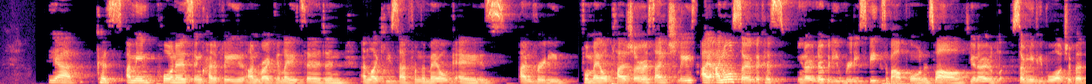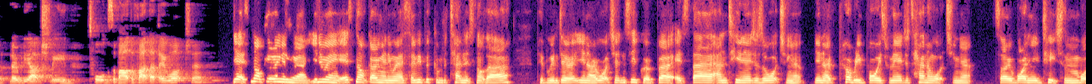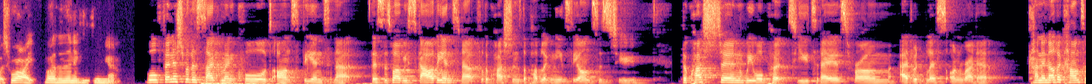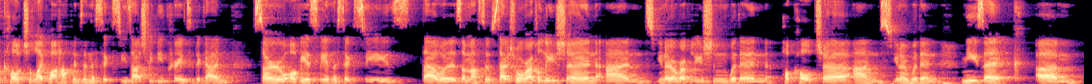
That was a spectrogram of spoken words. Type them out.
Yeah, because I mean, porn is incredibly unregulated, and and like you said, from the male gaze, and really for male pleasure, essentially. I, and also because you know nobody really speaks about porn as well. You know, so many people watch it, but nobody actually talks about the fact that they watch it. Yeah, it's not going anywhere. You know, it's not going anywhere. So people can pretend it's not there. People can do it, you know, watch it in secret, but it's there, and teenagers are watching it. You know, probably boys from the age of ten are watching it. So why don't you teach them what's right rather than ignoring it? We'll finish with a segment called Answer the Internet. This is where we scour the internet for the questions the public needs the answers to. The question we will put to you today is from Edward Bliss on Reddit. Can another counterculture like what happened in the 60s actually be created again? So obviously in the 60s, there was a massive sexual revolution and, you know, a revolution within pop culture and, you know, within music. Um,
